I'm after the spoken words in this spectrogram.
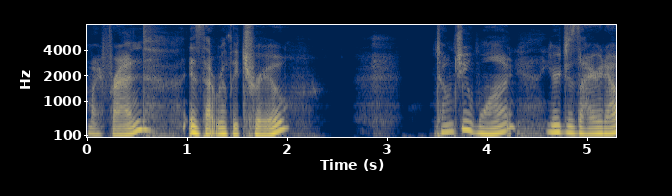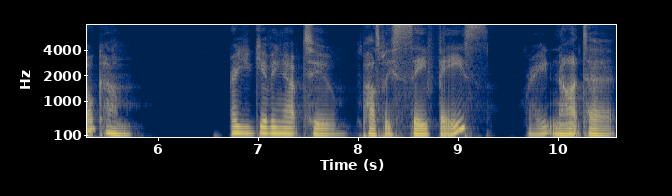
my friend. Is that really true? Don't you want your desired outcome? are you giving up to possibly save face, right? Not to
